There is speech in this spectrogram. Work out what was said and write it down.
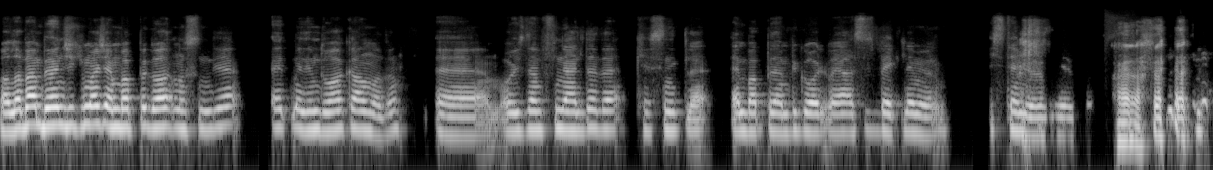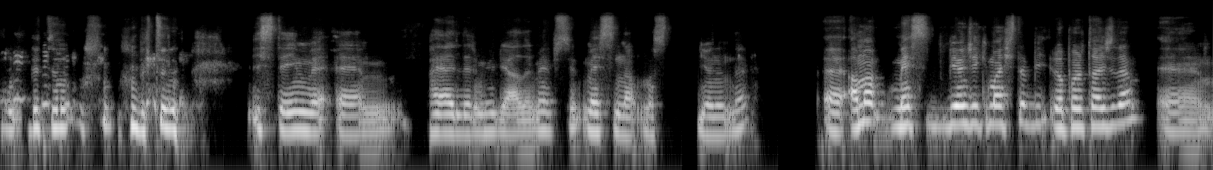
Valla ben bir önceki maç Mbappe gol atmasın diye etmediğim dua kalmadı. Ee, o yüzden finalde de kesinlikle Mbappe'den bir gol veya asist beklemiyorum. İstemiyorum diye. Bütün, bütün, bütün isteğim ve em, hayallerim, hülyalarım hepsi Messi'nin atması yönünde. Ee, ama Messi bir önceki maçta bir röportajda em,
